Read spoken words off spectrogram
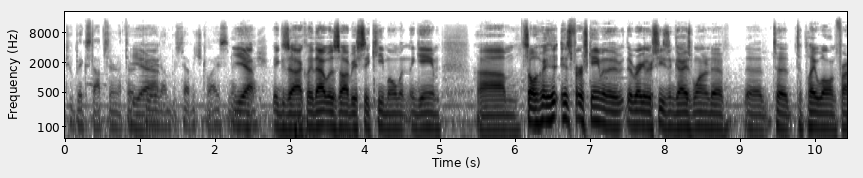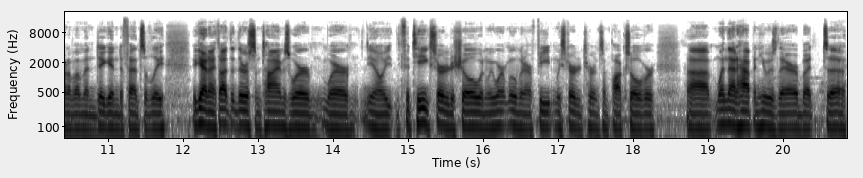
Two big stops there in the third yeah. period on Buchnevich twice. yeah, exactly. That was obviously a key moment in the game. Um, so his first game of the, the, regular season, guys wanted to, uh, to to play well in front of him and dig in defensively. Again, I thought that there were some times where where you know fatigue started to show when we weren't moving our feet and we started to turn some pucks over. Uh, when that happened, he was there, but uh,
